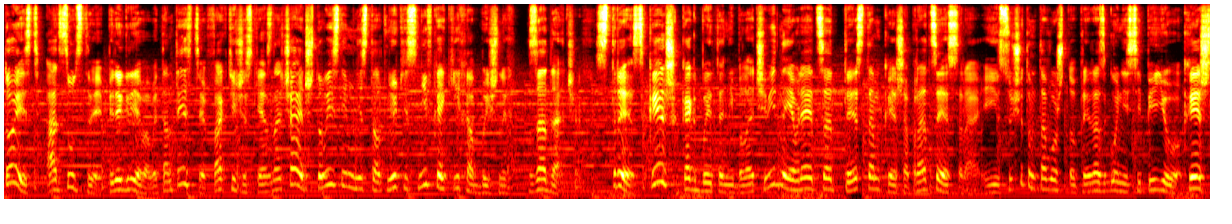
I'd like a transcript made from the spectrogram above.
То есть отсутствие перегрева в этом тесте фактически означает, что вы с ним не столкнетесь ни в каких обычных задачах. Стресс кэш, как бы это ни было очевидно, является тестом кэша процессора, и с учетом того, что при разгоне CPU кэш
